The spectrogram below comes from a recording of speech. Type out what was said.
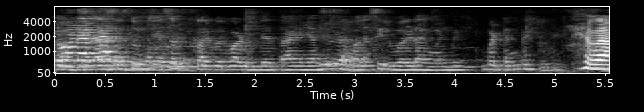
तुमचे सबस्क्रायबर वाढून देत आणि असं तुम्हाला सिल्वर डायमंड बटन भेटू वा.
